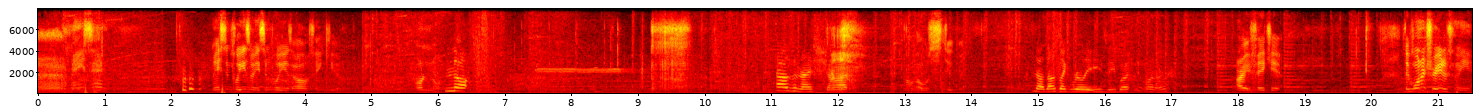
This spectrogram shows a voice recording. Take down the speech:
Mason! Mason, please, Mason, please. Oh, thank you. Oh, no. No. That was a nice shot. no, that was stupid. No, that was like really easy, but whatever. Alright, fake it. They want to trade with me.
